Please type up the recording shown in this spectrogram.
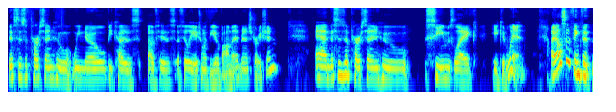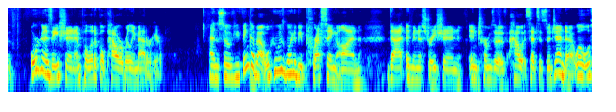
this is a person who we know because of his affiliation with the Obama administration. And this is a person who seems like he could win. I also think that organization and political power really matter here. And so if you think about, well, who is going to be pressing on that administration in terms of how it sets its agenda? Well,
